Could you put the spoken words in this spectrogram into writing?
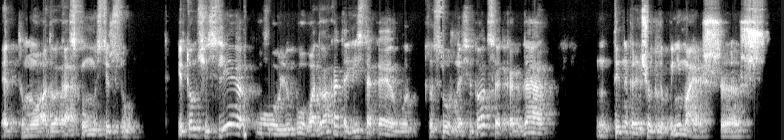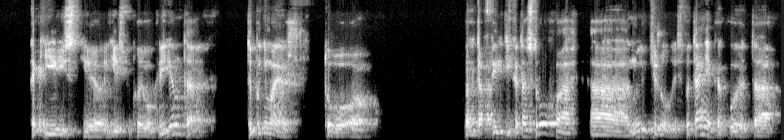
этому адвокатскому мастерству. И в том числе у любого адвоката есть такая вот сложная ситуация, когда ты, например, четко понимаешь, э, какие риски есть у твоего клиента, ты понимаешь, что там впереди катастрофа, а, ну и тяжелое испытание какое-то.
